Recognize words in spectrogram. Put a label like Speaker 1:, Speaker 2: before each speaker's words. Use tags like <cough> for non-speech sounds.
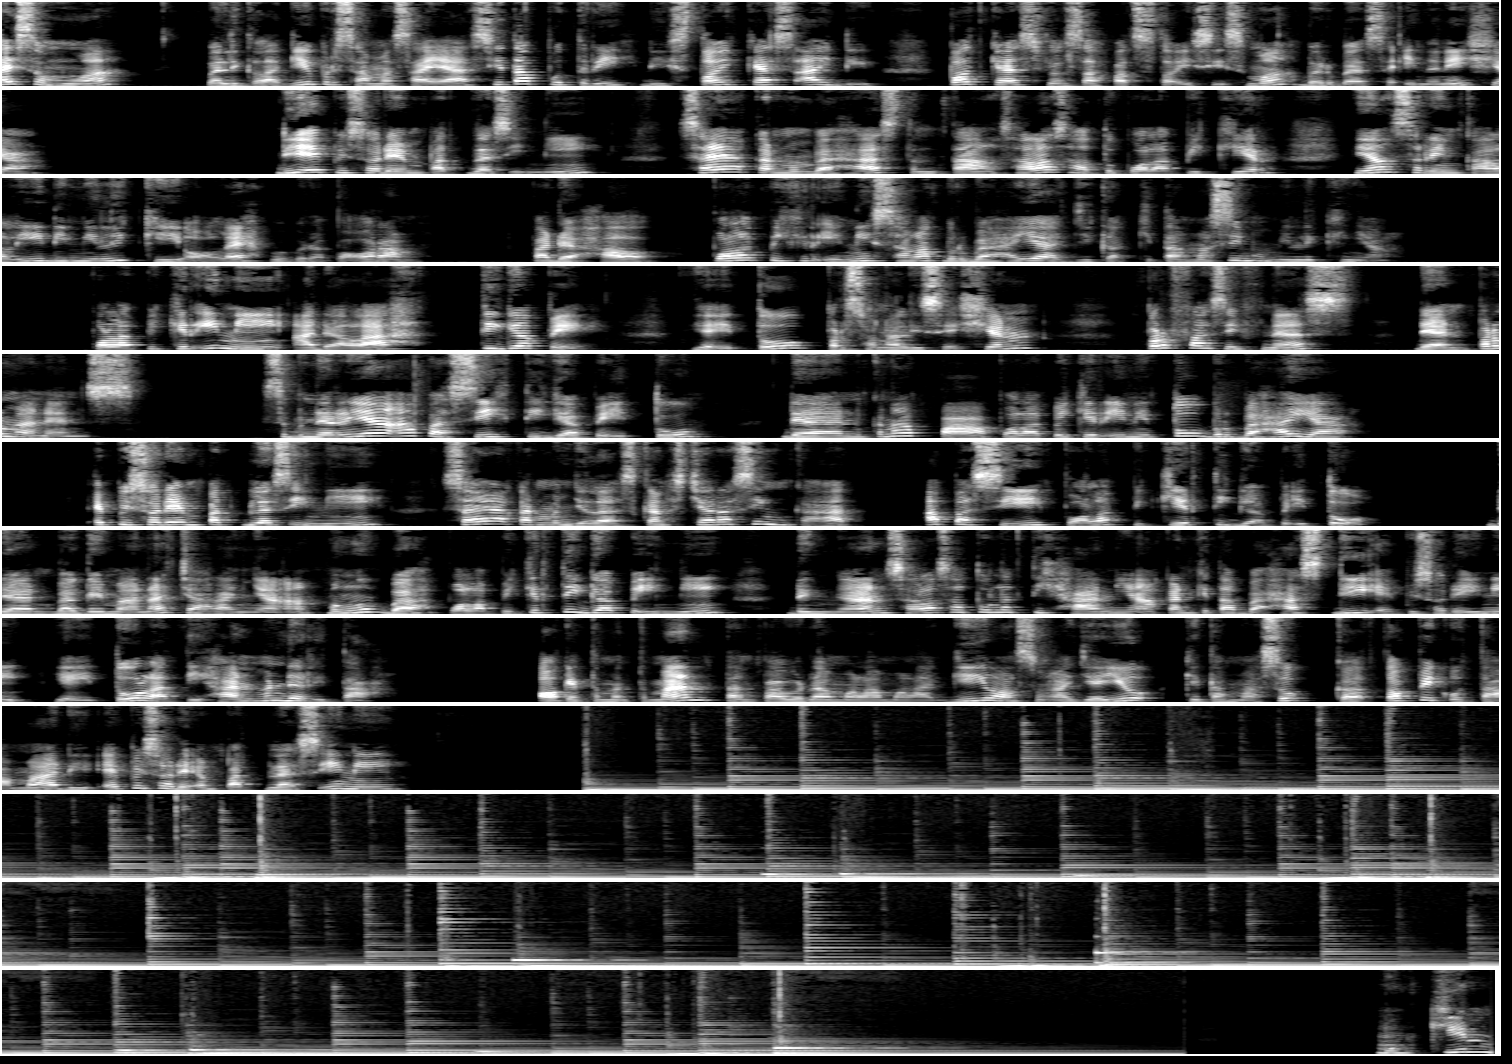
Speaker 1: Hai semua, balik lagi bersama saya Sita Putri di Stoicast ID, podcast filsafat stoicisme berbahasa Indonesia. Di episode 14 ini, saya akan membahas tentang salah satu pola pikir yang sering kali dimiliki oleh beberapa orang. Padahal, pola pikir ini sangat berbahaya jika kita masih memilikinya. Pola pikir ini adalah 3P, yaitu personalization, pervasiveness, dan permanence. Sebenarnya apa sih 3P itu? Dan kenapa pola pikir ini tuh berbahaya? Episode 14 ini, saya akan menjelaskan secara singkat apa sih pola pikir 3P itu dan bagaimana caranya mengubah pola pikir 3P ini dengan salah satu latihan yang akan kita bahas di episode ini, yaitu latihan menderita. Oke teman-teman, tanpa berlama-lama lagi, langsung aja yuk kita masuk ke topik utama di episode 14 ini.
